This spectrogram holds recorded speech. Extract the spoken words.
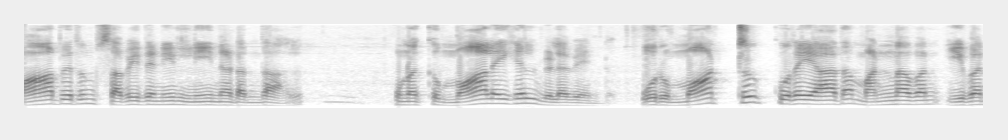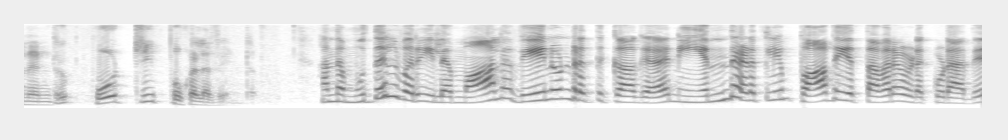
மாபெரும் சபைதனில் நீ நடந்தால் உனக்கு மாலைகள் விழ வேண்டும். ஒரு மாற்று குறையாத மன்னவன் இவன் என்று போற்றி புகழ வேண்டும். அந்த முதல் வரியில மாலை வேணுன்றதுக்காக நீ எந்த இடத்துலயும் பாதையை தவற விடக்கூடாது.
